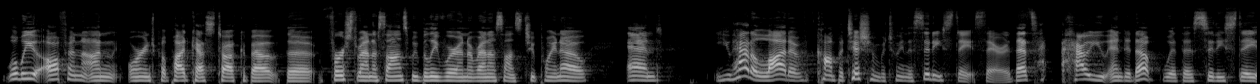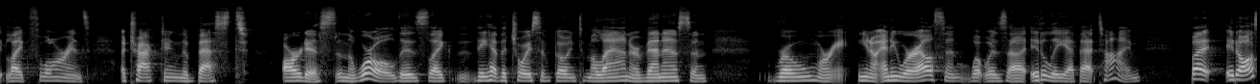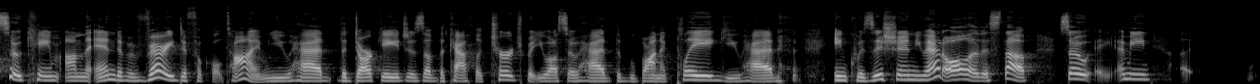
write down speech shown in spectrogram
Well, we often on Orange Pill podcast talk about the first Renaissance. We believe we're in a Renaissance 2.0. And you had a lot of competition between the city states there. That's how you ended up with a city state like Florence attracting the best artists in the world is like they had the choice of going to Milan or Venice and Rome or you know anywhere else in what was uh, Italy at that time But it also came on the end of a very difficult time. You had the dark ages of the Catholic Church, but you also had the bubonic plague, you had Inquisition, you had all of this stuff. So, I mean, uh,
